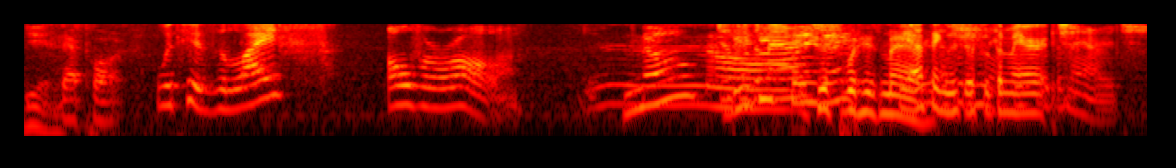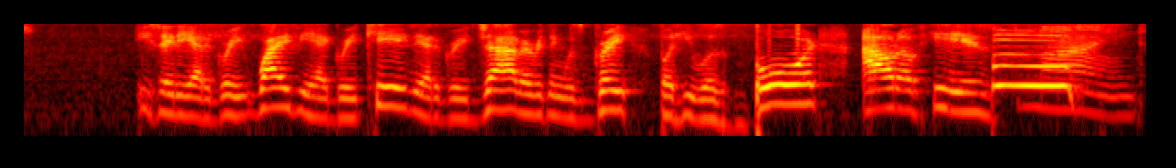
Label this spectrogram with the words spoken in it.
Yes. that part. with his life overall. No, Just with the marriage? say Just that? with his marriage. Yeah, I think it was just with the marriage. Just with the marriage. He said he had a great wife, he had great kids, he had a great job, everything was great, but he was bored out of his. Mind.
